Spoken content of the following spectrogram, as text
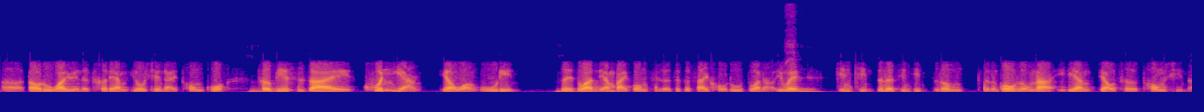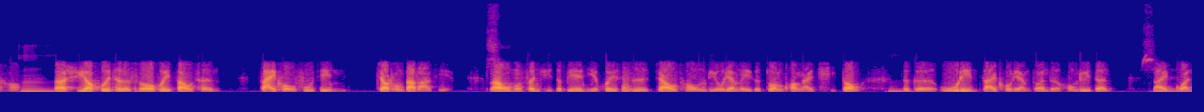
呃道路外缘的车辆优先来通过，嗯、特别是在昆阳要往五岭。这一段两百公尺的这个窄口路段啊，因为仅仅真的仅仅只能只能够容纳一辆轿车通行的哈，嗯，那需要会车的时候会造成窄口附近交通大打结，那我们分局这边也会是交通流量的一个状况来启动这个五岭窄口两端的红绿灯，来管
